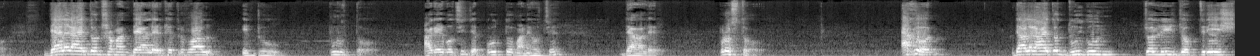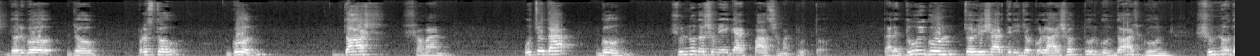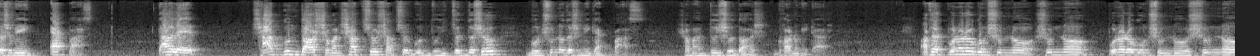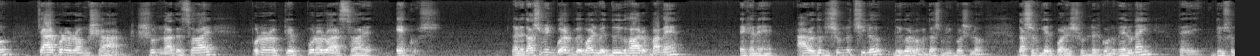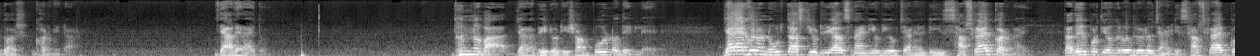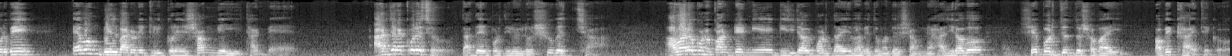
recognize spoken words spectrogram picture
দেয়ালের আয়তন সমান দেয়ালের ক্ষেত্রফল ইন্টু পুরুত্ব। আগেই বলছি যে পুরুত্ব মানে হচ্ছে দেওয়ালের প্রস্থ। এখন দেওয়ালের আয়তন দুই গুণ চল্লিশ যোগ ত্রিশ, দৈর্ঘ্য যোগ প্রস্থ গুণ দশ সমান উচ্চতা গুণ শূন্য দশমিক এক পাঁচ সমান পুরুত্ব তাহলে দুই গুণ চল্লিশ আর তিরিশ যোগ করলে হয় সত্তর গুণ দশ গুণ শূন্য দশমিক এক পাঁচ। তাহলে সাত গুণ দশ সমান সাতশো সাতশো গুণ দুই চোদ্দশো গুণ শূন্য দশমিক এক পাঁচ। সমান দুইশো দশ ঘনমিটার। অর্থাৎ পনেরো গুণ শূন্য শূন্য, পনেরো গুণ শূন্য শূন্য, চার পনেরো অংশ ষাট শূন্য হাতে ছয়, পনেরোকে পনেরো আর ছয়, একুশ। তাহলে দশমিক বসবে দুই ঘর বামে, এখানে আরও দুটি শূন্য ছিল, দুই ঘর বামে দশমিক বসল, দশমিকের পরে শূন্যের কোনো ভ্যালু নাই, তাই দুইশো দশ ঘনমিটার। দেয়ালের আয়তন। ধন্যবাদ যারা ভিডিওটি সম্পূর্ণ দেখলে। যারা এখনও নুরতাস টিউটোরিয়ালস নাইন ইউটিউব চ্যানেলটি সাবস্ক্রাইব করে নাই, তাদের প্রতি অনুরোধ রইল চ্যানেলটি সাবস্ক্রাইব করবে এবং বেল বাটনে ক্লিক করে সঙ্গেই থাকবে। আর যারা করেছ, তাদের প্রতি রইল শুভেচ্ছা। আবারও কোনো কন্টেন্ট নিয়ে ডিজিটাল পর্দায় এভাবে তোমাদের সামনে হাজির হব, সে পর্যন্ত সবাই অপেক্ষায় থেকো।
